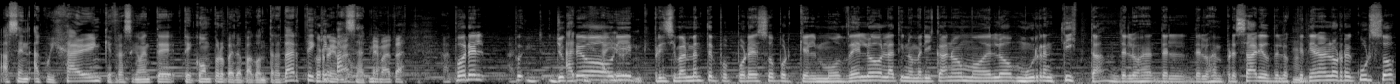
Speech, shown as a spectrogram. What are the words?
hacen acqui-hiring, que básicamente te compro pero para contratarte? ¿Qué Correcto. pasa? Me mataste. Por el, yo creo, Uri, principalmente por, por eso, porque el modelo latinoamericano es un modelo muy rentista de los, del- de los empresarios, de los que tienen los recursos,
